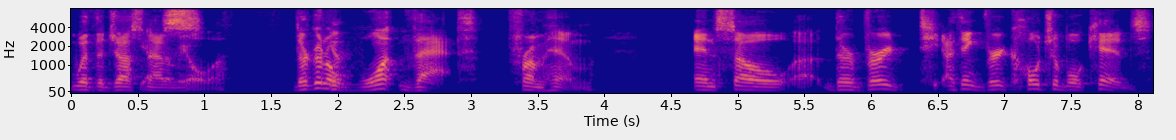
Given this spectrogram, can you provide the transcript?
with the Justin yes. Ademilola. They're going to yep. want that from him. And so uh, they're very, t- I think, very coachable kids.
